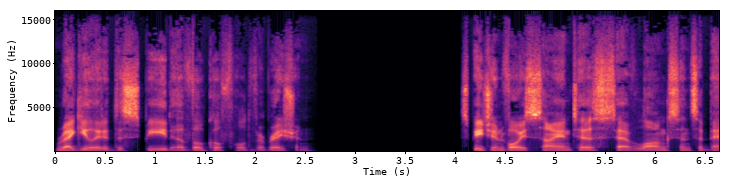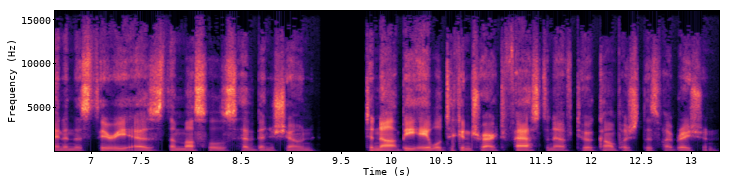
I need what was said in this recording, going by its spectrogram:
regulated the speed of vocal fold vibration. Speech and voice scientists have long since abandoned this theory as the muscles have been shown to not be able to contract fast enough to accomplish this vibration.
